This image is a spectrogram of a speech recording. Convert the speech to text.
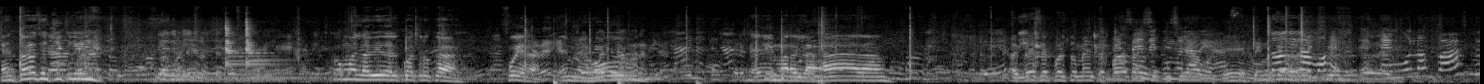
Entonces, Chiclín, ¿cómo es la vida del 4K? Fuera, es mejor, es más relajada. A veces Puerto Mente pasa si quisiera volver. No, digamos, en, una parte,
